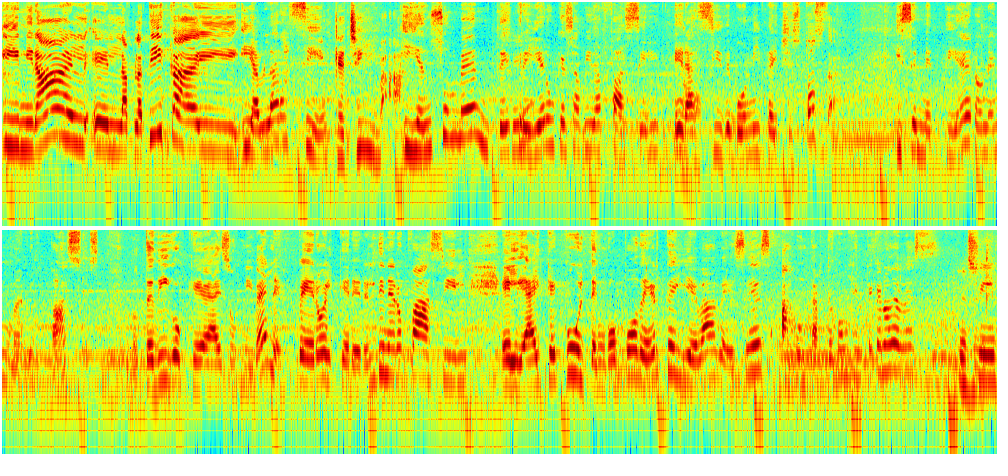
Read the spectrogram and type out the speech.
Y, y mira el- el- la platica y, y hablar así. ¡Qué chimba! Y en su mente creyeron que esa vida fácil era así de bonita y chistosa. Y se metieron en malos pasos. No te digo que a esos niveles, pero el querer el dinero fácil, el ay, qué cool, tengo poder, te lleva a veces a juntarte con gente que no debes. Sí,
